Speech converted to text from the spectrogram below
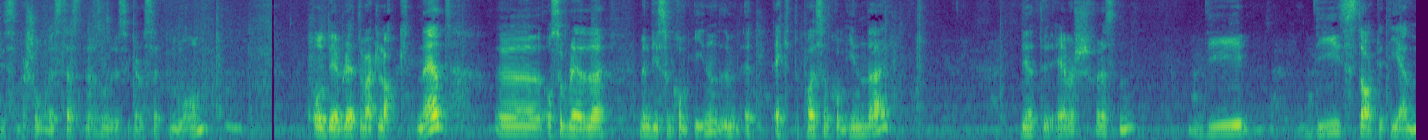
disse personlighetstestene, som dere sikkert har sett noe om. Og det ble etter hvert lagt ned. Eh, Og så ble det Men de som kom inn, et ektepar som kom inn der, de heter Evers, forresten, de, de startet igjen.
